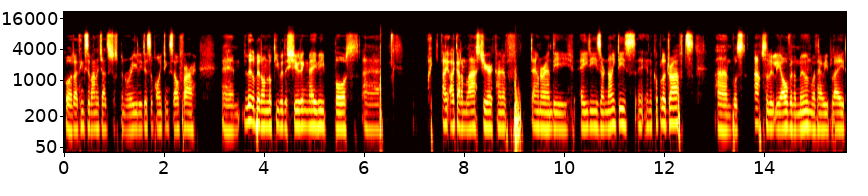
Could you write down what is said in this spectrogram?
but I think Zibanejad's just been really disappointing so far. Um, a little bit unlucky with the shooting, maybe, but uh, I, I got him last year, kind of down around the 80s or 90s in- in a couple of drafts, and was absolutely over the moon with how he played.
